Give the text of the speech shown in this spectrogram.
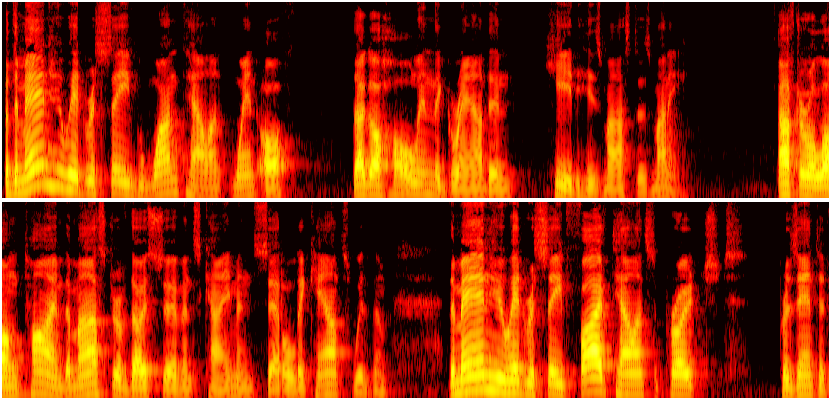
But the man who had received one talent went off, dug a hole in the ground, and hid his master's money. After a long time, the master of those servants came and settled accounts with them. The man who had received five talents approached, presented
